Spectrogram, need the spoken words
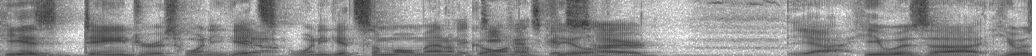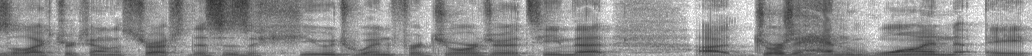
he is dangerous when he gets yeah. when he gets some momentum the going on field. tired. Yeah, he was uh, he was electric down the stretch. This is a huge win for Georgia, a team that uh, Georgia hadn't won a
